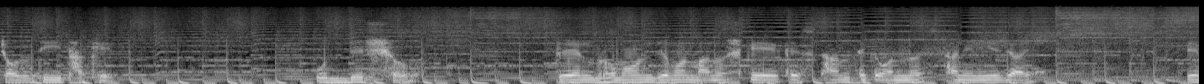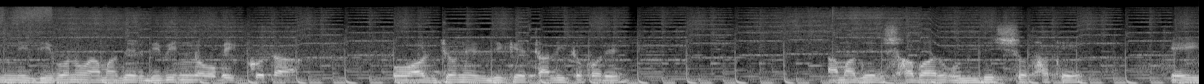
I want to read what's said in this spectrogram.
চলতেই থাকে। উদ্দেশ্য, ট্রেন ভ্রমণ যেমন মানুষকে এক স্থান থেকে অন্য স্থানে নিয়ে যায়, তেমনি জীবনও আমাদের বিভিন্ন অভিজ্ঞতা ও অর্জনের দিকে চালিত করে। আমাদের সবার উদ্দেশ্য থাকে এই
